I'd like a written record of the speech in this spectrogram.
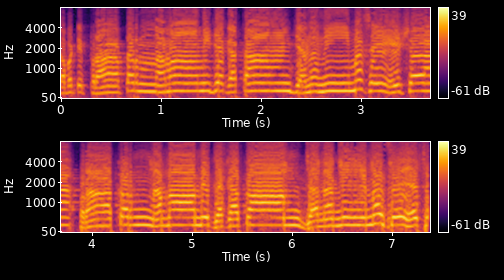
కాబట్టి ప్రాతర్నమామి జగతాం జననీమశేష ప్రాతర్నమామి జగతాం జననీమశేష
